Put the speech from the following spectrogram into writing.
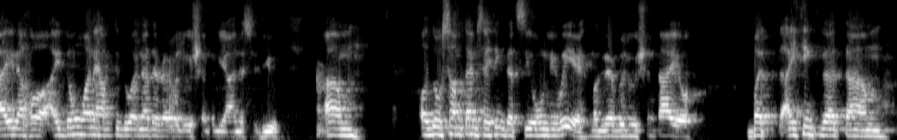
Ay nako, I don't want to have to do another revolution to be honest with you. Um, although sometimes I think that's the only way eh, mag-revolution tayo. But I think that um,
